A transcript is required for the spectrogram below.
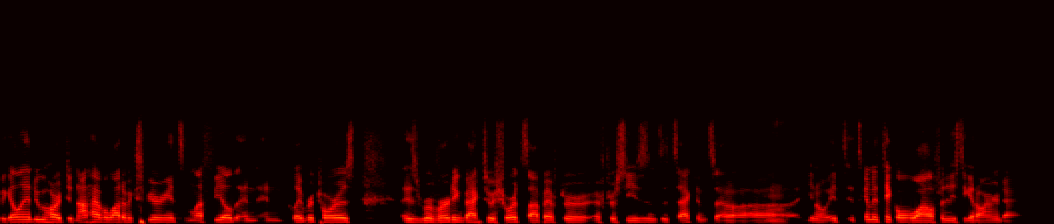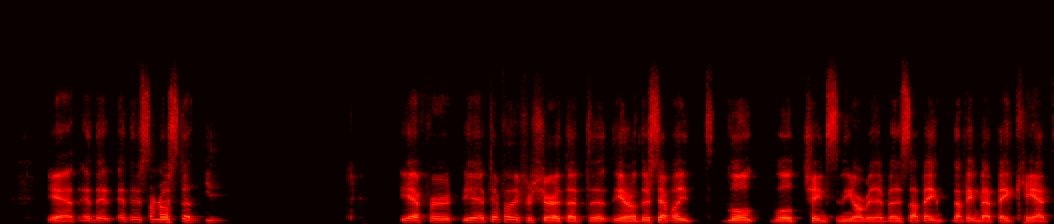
Miguel Andujar did not have a lot of experience in left field, and and Gleyber Torres is reverting back to a shortstop after after seasons at second. So uh, Mm. you know it's it's going to take a while for these to get ironed out. yeah, and there, and there's, there's stuff. Yeah, for yeah, definitely for sure. That uh, you know, there's definitely little little chinks in the armor there, but it's nothing nothing that they can't.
